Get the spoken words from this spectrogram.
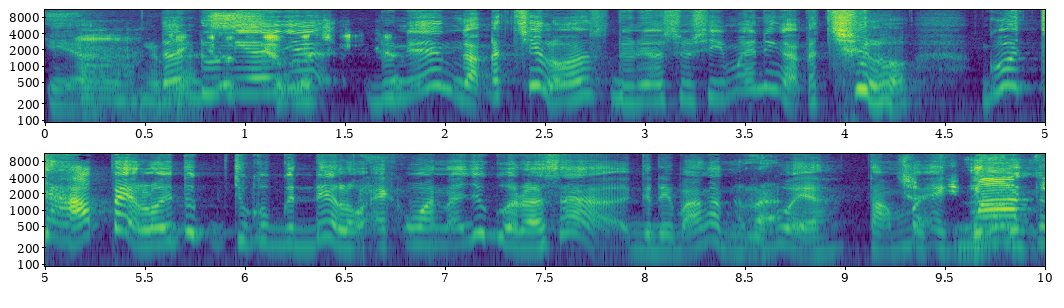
Iya. Hmm, Dan dunianya 13. dunianya nggak kecil loh. Dunia Tsushima ini nggak kecil loh. Gue capek loh itu cukup gede loh. Act One aja gue rasa gede banget menurut Nah, gue ya. Tambah Act itu, itu,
